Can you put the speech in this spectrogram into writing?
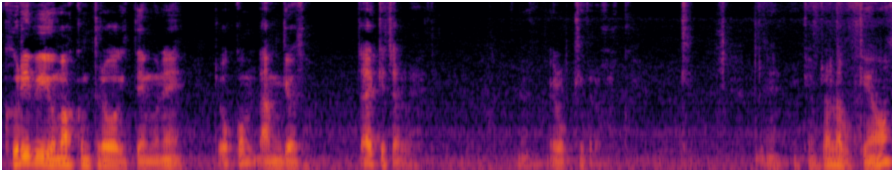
그립이 요만큼 들어가기 때문에 조금 남겨서 짧게 잘라야 돼. 이렇게 들어갈 거예요. 이렇게, 네, 이렇게 한번 잘라볼게요.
